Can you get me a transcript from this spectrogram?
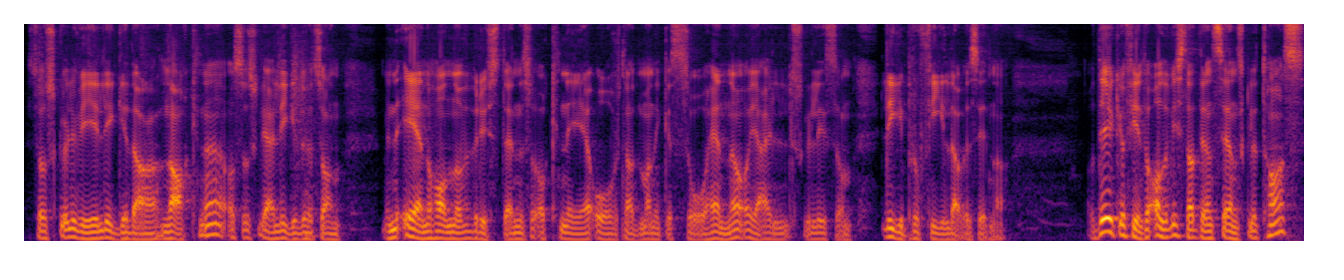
Så skulle vi ligge da nakne, og så skulle jeg ligge vet, sånn med den ene hånden over brystet hennes og kneet over, sånn at man ikke så henne, og jeg skulle liksom ligge i profil da ved siden av. Og det gikk jo fint, og alle visste at den scenen skulle tas.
